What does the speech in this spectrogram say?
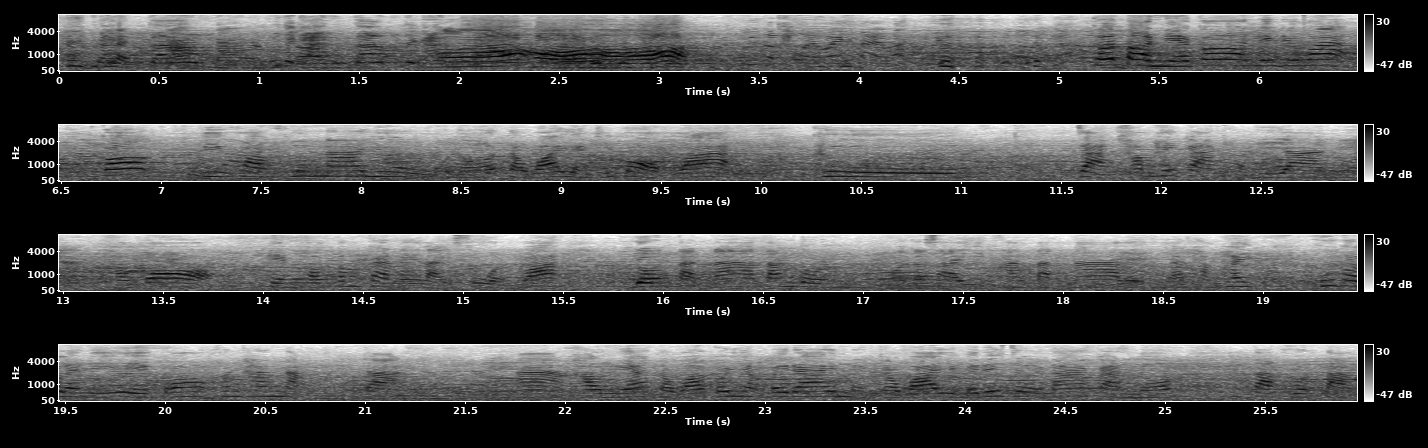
แฟนใคร ตั้มผู้จัดการตั้มผู้จัดการอ๋อตั้มอ๋ออ๋อก็ตอนเนี้ยก็เรียกได้ว่าก็มีความคืบหน้าอยู่เนาะ แต่ว่าอย่างที่บอกว่าคือจากคำให้การของพยานเนี่ยเขาก็เห็นพ้องต้องกันในหลายส่วนว่า โดนตัดหน้าตั้งโดนมอเตอร์ไซค์อีกคันตัดหน้าอะไรอย่างเงี้ยทำให้คู่กรณีเองก็ค่อนข้างหนักเหมือนกันอ่าคราวเนี้ยแต่ว่าก็ยังไม่ได้เหมือนกับว่ายังไม่ได้เจอหน้ากันเนาะต่างคนต่าง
